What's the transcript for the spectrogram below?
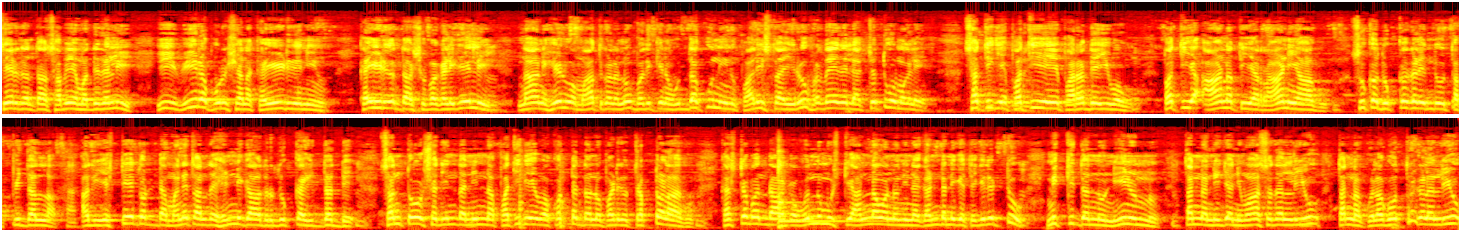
ಸೇರಿದಂತಹ ಸಭೆಯ ಮಧ್ಯದಲ್ಲಿ ಈ ವೀರ ಪುರುಷನ ಕೈ ಹಿಡಿದೆ ನೀನು. ಕೈ ಹಿಡಿದಂತಹ ಶುಭ ಗಳಿಗೆಯಲ್ಲಿ ನಾನು ಹೇಳುವ ಮಾತುಗಳನ್ನು ಬದುಕಿನ ಉದ್ದಕ್ಕೂ ನೀನು ಪಾಲಿಸ್ತಾ ಇರು, ಹೃದಯದಲ್ಲಿ ಅಚ್ಚೊತ್ತುವ ಮಗಳೇ. ಸತಿಗೆ ಪತಿಯೇ ಪರದೈವವು ಪತಿಯ ಆಣತಿಯ ರಾಣಿಯಾಗು. ಸುಖ ದುಃಖಗಳೆಂದು ತಪ್ಪಿದ್ದಲ್ಲ. ಅದು ಎಷ್ಟೇ ದೊಡ್ಡ ಮನೆತನದ ಹೆಣ್ಣಿಗಾದರೂ ದುಃಖ ಇದ್ದದ್ದೇ. ಸಂತೋಷದಿಂದ ನಿನ್ನ ಪತಿದೇವ ಕೊಟ್ಟದ್ದನ್ನು ಪಡೆದು ತೃಪ್ತಳಾಗು. ಕಷ್ಟ ಬಂದಾಗ ಒಂದು ಮುಷ್ಟಿ ಅನ್ನವನ್ನು ನಿನ್ನ ಗಂಡನಿಗೆ ತೆಗೆದಿಟ್ಟು ಮಿಕ್ಕಿದ್ದನ್ನು ನೀನುಣ್ಣು. ತನ್ನ ನಿಜ ನಿವಾಸದಲ್ಲಿಯೂ, ತನ್ನ ಕುಲಗೋತ್ರಗಳಲ್ಲಿಯೂ,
